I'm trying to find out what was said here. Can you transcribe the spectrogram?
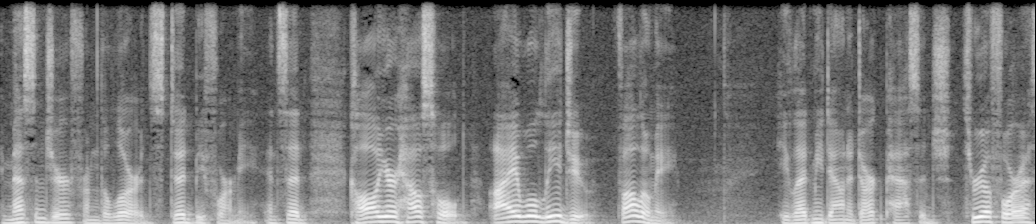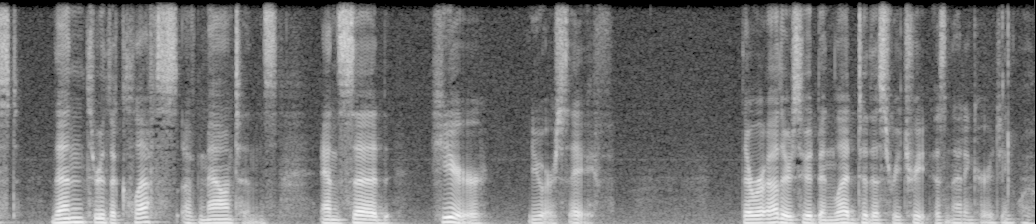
A messenger from the Lord stood before me and said, Call your household, I will lead you, follow me. He led me down a dark passage, through a forest, then through the clefts of mountains, and said, Here you are safe. There were others who had been led to this retreat. Isn't that encouraging? Wow.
